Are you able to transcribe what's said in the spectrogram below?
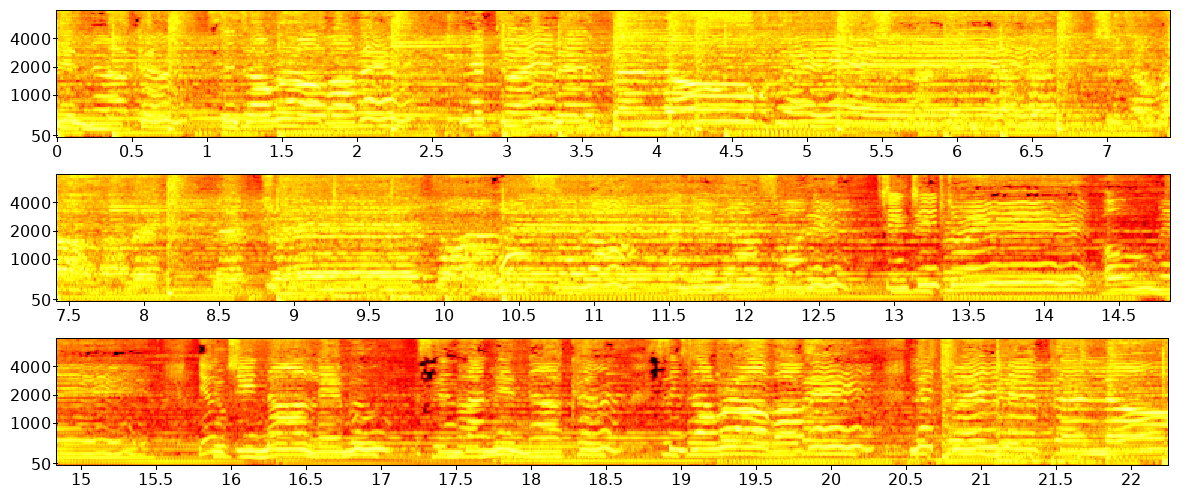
နစ်နာခံစင်ကြောင်ရပါပဲလက်တွဲနဲ့တန်လုံးမခွဲစင်ကြောင်ရပါပဲလက်တွဲသွားမယ်ဆိုတော့အနေနဲ့စွာနဲ့ချင်းချင်းတွေ့အောင်မယ်ယုံကြည်နာလဲမှုစင်သာနစ်နာခံစင်ကြောင်ရပါပဲလက်တွဲနဲ့တန်လုံး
